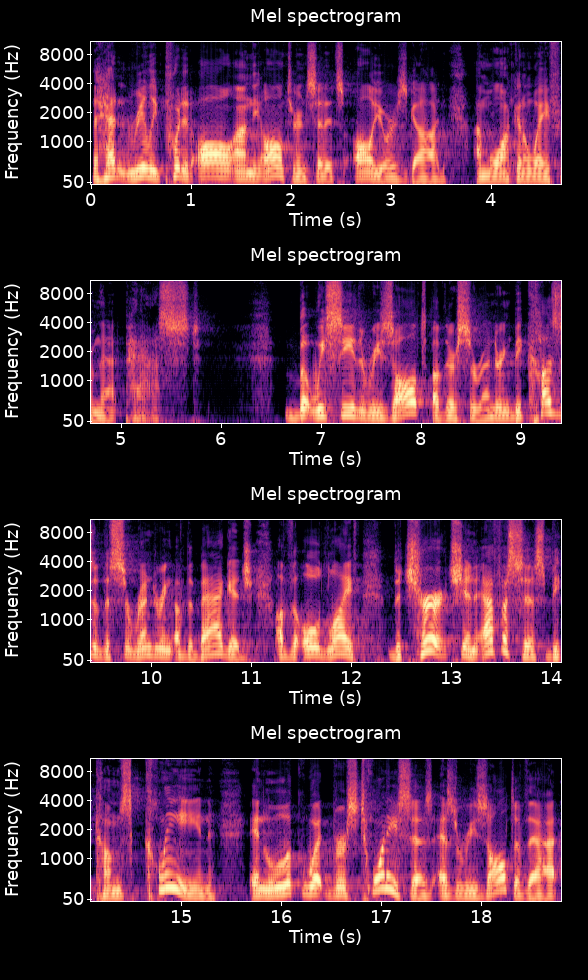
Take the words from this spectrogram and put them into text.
They hadn't really put it all on the altar and said, It's all yours, God. I'm walking away from that past. But we see the result of their surrendering because of the surrendering of the baggage of the old life. The church in Ephesus becomes clean. And look what verse 20 says. As a result of that,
